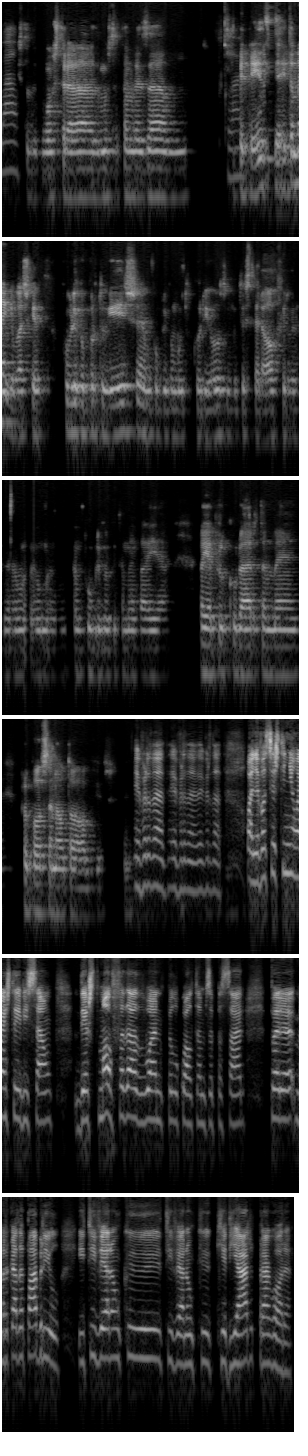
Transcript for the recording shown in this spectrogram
Uau. Isto demonstra, demonstra talvez a claro. competência e também eu acho que público português é um público muito curioso, muito esterófilo, é é é um público que também vai a, vai a procurar também propostas não tão óbvias. É verdade, é verdade, é verdade. Olha, vocês tinham esta edição deste malfadado ano pelo qual estamos a passar, para, marcada para abril, e tiveram que, tiveram que, que adiar para agora,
